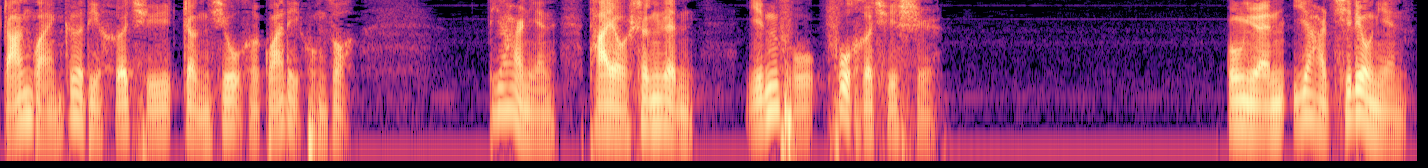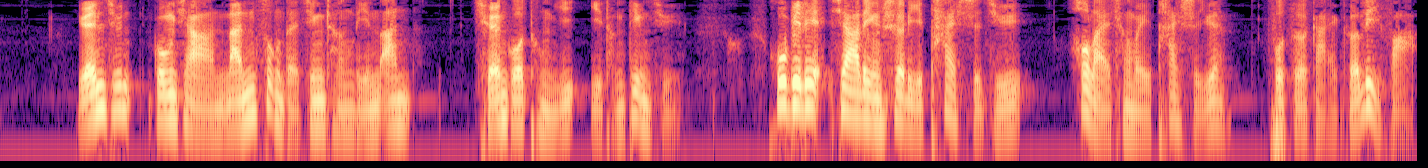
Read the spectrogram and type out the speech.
掌管各地河渠整修和管理工作。第二年，他又升任银府副河渠使。公元一二七六年，元军攻下南宋的京城临安，全国统一已成定局。忽必烈下令设立太史局，后来成为太史院，负责改革立法，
